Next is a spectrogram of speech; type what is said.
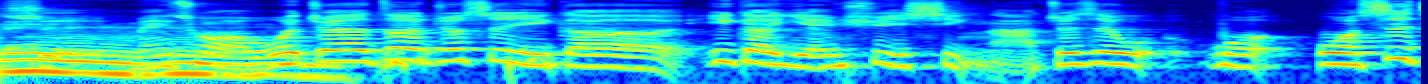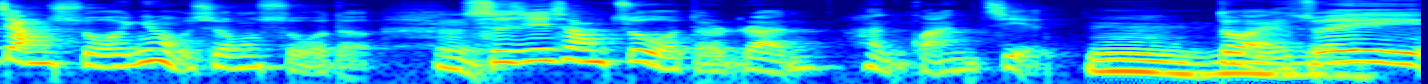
是没错。我觉得这就是一个一个延续性啊，就是我我是这样说，因为我是用说的，嗯、实际上做的人很关键。嗯，对，所以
